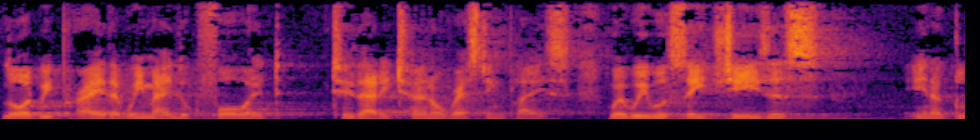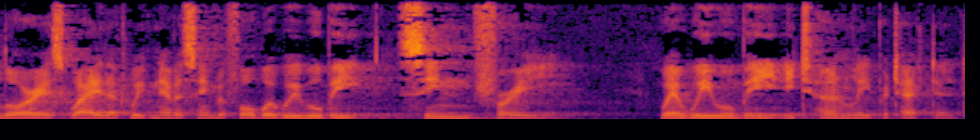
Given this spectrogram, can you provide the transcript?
Lord, we pray that we may look forward to that eternal resting place where we will see Jesus in a glorious way that we've never seen before, where we will be sin free, where we will be eternally protected.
